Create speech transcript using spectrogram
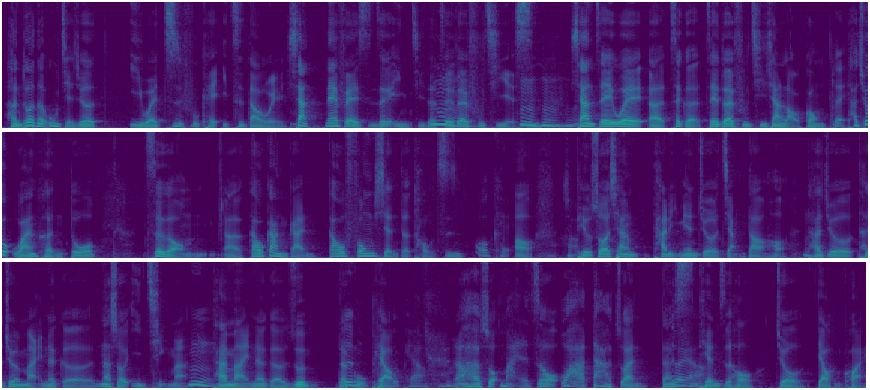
很多人的误解就是。以为致富可以一次到位，像 Netflix 这个影集的这对夫妻也是，嗯、像这一位呃，这个这对夫妻像老公，对，他就玩很多这种呃高杠杆、高风险的投资。OK，哦，比如说像它里面就有讲到哈，他就他就买那个那时候疫情嘛，嗯、他买那个 Zoom 的股票，股票嗯、然后他说买了之后哇大赚，但四天之后就掉很快，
